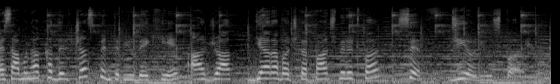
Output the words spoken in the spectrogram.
ऐसा मुलहक का दिलचस्प इंटरव्यू देखिए, आज रात ग्यारह बजकर पाँच मिनट पर, सिर्फ़ जियो न्यूज़ पर।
